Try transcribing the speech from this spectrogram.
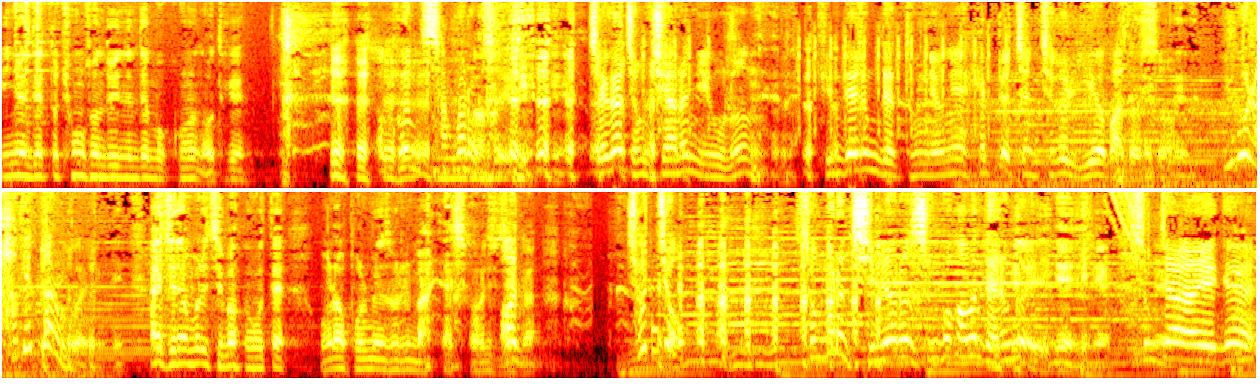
2년 뒤에 또 총선도 있는데 뭐 그거는 어떻게 어, 그건 상관없어요. 제가 정치하는 이유는 김대중 대통령의 햇볕 정책을 이어받아서 이걸 하겠다는 거예요. 아니 지난번에 지방선거 때 워낙 볼멘 소리를 많이 하셔가지고 제가 아, 졌죠. 선거는 지면은 승복하면 되는 거예요. 예, 예. 승자에게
